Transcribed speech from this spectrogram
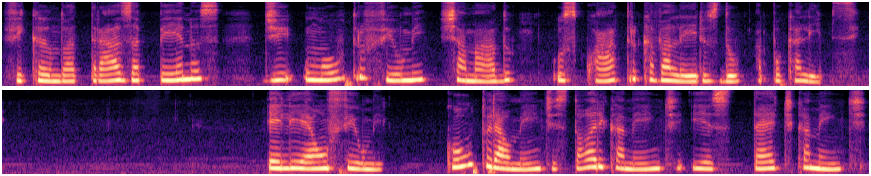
ficando atrás apenas de um outro filme chamado Os Quatro Cavaleiros do Apocalipse. Ele é um filme culturalmente, historicamente e esteticamente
